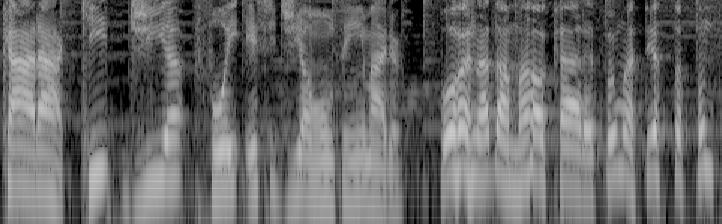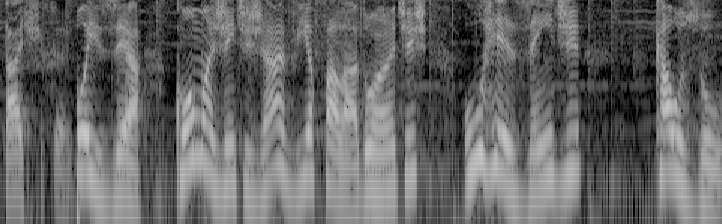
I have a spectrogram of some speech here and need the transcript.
Cara, que dia foi esse dia ontem, hein, Mário? Porra, nada mal, cara. Foi uma terça fantástica. Pois é, como a gente já havia falado antes, o Resende causou.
